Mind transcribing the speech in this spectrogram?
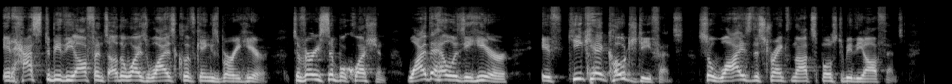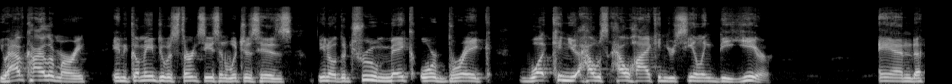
It has to be the offense. Otherwise, why is Kliff Kingsbury here? It's a very simple question. Why the hell is he here if he can't coach defense? So why is the strength not supposed to be the offense? You have Kyler Murray in coming into his third season, which is his, you know, the true make or break. What can you how how high can your ceiling be year? And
